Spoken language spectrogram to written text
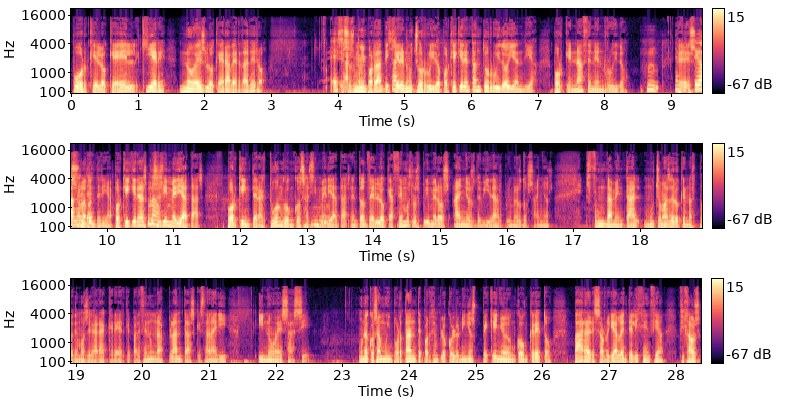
porque lo que él quiere no es lo que era verdadero. Eso es muy importante. Y quieren mucho ruido. ¿Por qué quieren tanto ruido hoy en día? Porque nacen en ruido. Eh, Es, es una tontería. ¿Por qué quieren las cosas No. inmediatas? Porque interactúan con cosas inmediatas. Entonces, lo que hacemos los primeros años de vida, los primeros dos años, es fundamental, mucho más de lo que nos podemos llegar a creer, que parecen unas plantas que están allí y no es así. Una cosa muy importante, por ejemplo, con los niños pequeños en concreto, para desarrollar la inteligencia, fijaos,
